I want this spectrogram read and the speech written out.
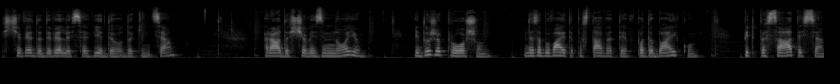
що ви додивилися відео до кінця. Рада, що ви зі мною. І дуже прошу, не забувайте поставити вподобайку, підписатися.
